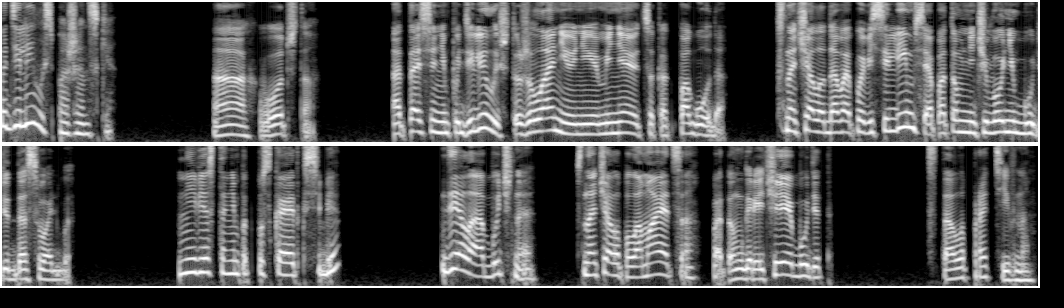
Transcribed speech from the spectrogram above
Поделилась по-женски. «Ах, вот что. А Тася не поделилась, что желания у нее меняются как погода. Сначала давай повеселимся, а потом ничего не будет до свадьбы. Невеста не подпускает к себе? Дело обычное. Сначала поломается, потом горячее будет. Стало противно.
